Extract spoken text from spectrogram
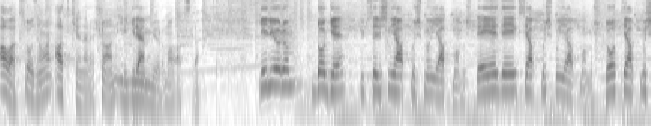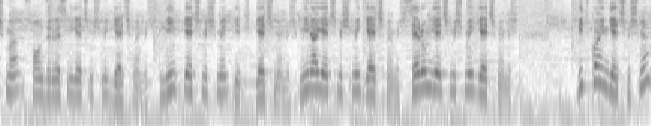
AVAX'ı o zaman at kenara. Şu an ilgilenmiyorum AVAX'la. Geliyorum Doge yükselişini yapmış mı? Yapmamış. DYDX yapmış mı? Yapmamış. DOT yapmış mı? Son zirvesini geçmiş mi? Geçmemiş. Link geçmiş mi? Geç- geçmemiş. Mina geçmiş mi? Geçmemiş. Serum geçmiş mi? Geçmemiş. Bitcoin geçmiş mi?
